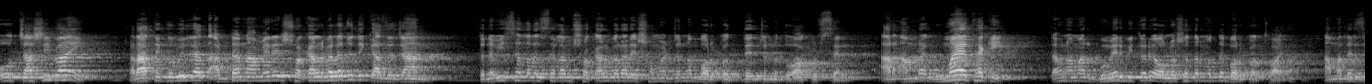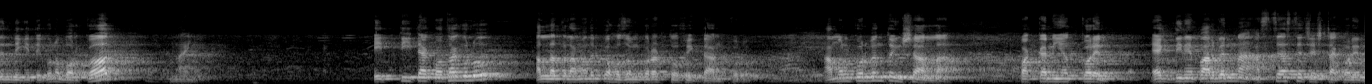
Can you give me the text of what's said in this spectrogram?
ও চাষি ভাই, রাতে গভীর রাত আড্ডা না মেরে সকালবেলা যদি কাজে যান তো নবী সাল্লাহ সাল্লাম সকালবেলার এই সময়ের জন্য বরকতদের জন্য দোয়া করছেন। আর আমরা ঘুমায় থাকি, তাহলে আমার ঘুমের ভিতরে অলসতার মধ্যে বরকত হয়। আমাদের জিন্দিগিতে কোনো বরকত নাই। এই তিতা কথাগুলো আল্লাহ তালা আমাদেরকে হজম করার তৌফিক দান করো আমল করবেন তো ইনশাআল্লাহ। পাক্কা নিয়ত করেন। একদিনে পারবেন না, আস্তে আস্তে চেষ্টা করেন।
